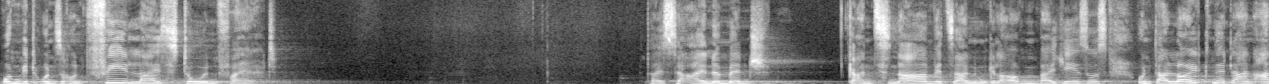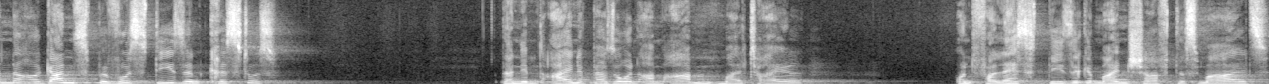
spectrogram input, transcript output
und mit unseren Fehlleistungen verhält. Da ist der eine Mensch ganz nah mit seinem Glauben bei Jesus und da leugnet ein anderer ganz bewusst diesen Christus. Dann nimmt eine Person am Abendmahl teil und verlässt diese Gemeinschaft des Mahls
